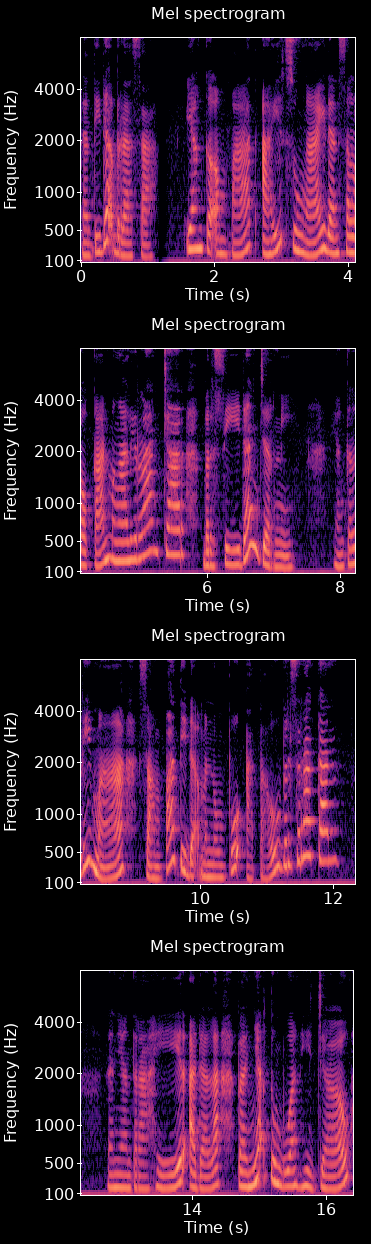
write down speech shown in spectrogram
dan tidak berasa. Yang keempat, air sungai dan selokan mengalir lancar, bersih, dan jernih. Yang kelima, sampah tidak menumpuk atau berserakan. Dan yang terakhir adalah banyak tumbuhan hijau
